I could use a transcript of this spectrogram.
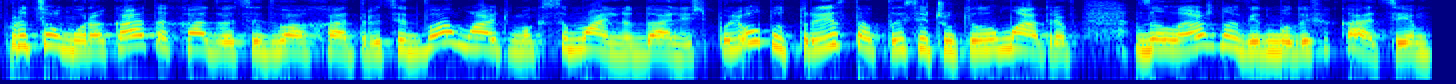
При цьому ракети Х-22, Х-32 мають максимальну дальність польоту 300 тисяч кілометрів, залежно від модифікації.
